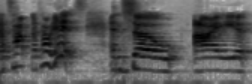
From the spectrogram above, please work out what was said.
that's how, that's how it is. And so I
